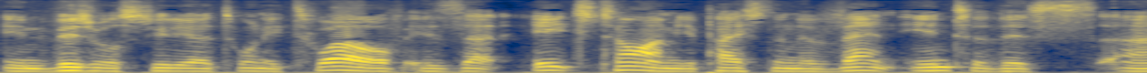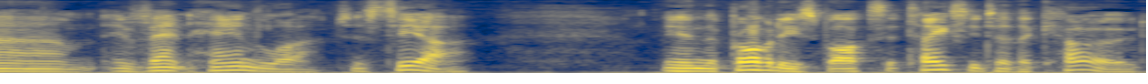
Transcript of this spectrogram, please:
in Visual Studio 2012 is that each time you paste an event into this um, event handler just here in the properties box, it takes you to the code.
